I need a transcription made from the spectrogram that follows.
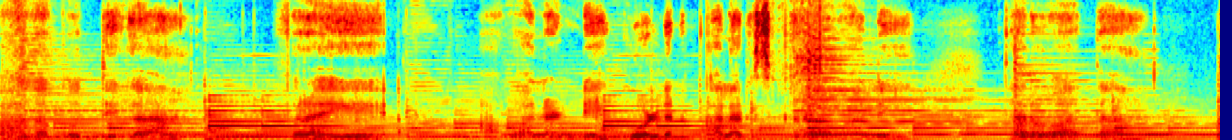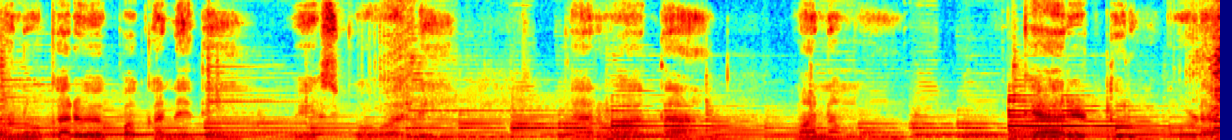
బాగా కొద్దిగా ఫ్రై అవ్వాలండి. గోల్డెన్ కలర్స్కి రావాలి. తర్వాత మనం కరివేపాకు అనేది వేసుకోవాలి. తర్వాత మనము క్యారెట్ తురుము కూడా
